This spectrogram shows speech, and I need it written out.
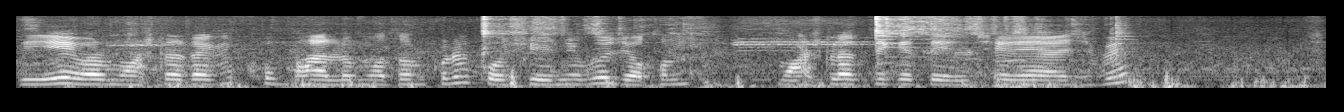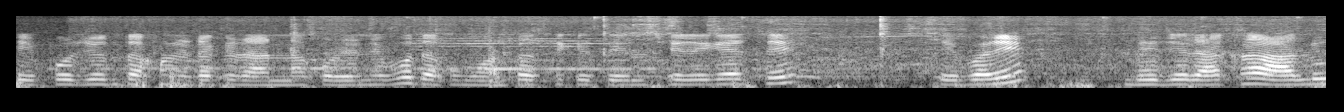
দিয়ে এবার মশলাটাকে খুব ভালো মতন করে কষিয়ে নেব, যখন মশলার থেকে তেল ছেড়ে আসবে। সেই পর্যন্ত এখন এটাকে রান্না করে নেব। দেখো মশলা থেকে তেল ছেড়ে গেছে। এবারে ভেজে রাখা আলু,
